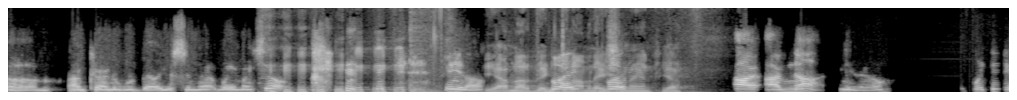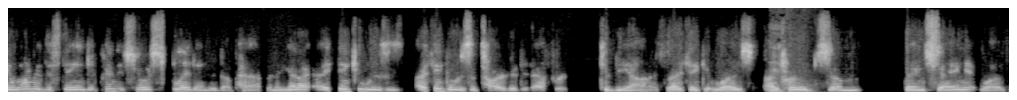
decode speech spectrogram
Um, I'm kind of rebellious in that way myself. you know. Yeah, I'm not a big but, denomination but man. Yeah. I, I'm not, you know. But they wanted to stay independent, so a split ended up happening. And I, I think it was I think it was a targeted effort, to be honest. I think it was. I've mm-hmm. heard some things saying it was.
